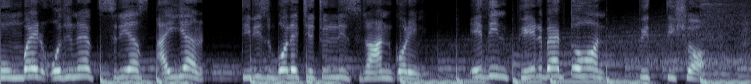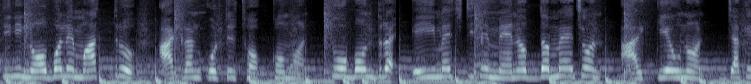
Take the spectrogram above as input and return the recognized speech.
মুম্বাইয়ের অধিনায়ক শ্রেয়াস আইয়ার তিরিশ বলে ছেচল্লিশ রান করেন। এদিন ফের ব্যর্থ হন পৃথ্বী তিনি ন বলে মাত্র আট রান করতে সক্ষম হন। তো বন্ধুরা, এই ম্যাচটিতে ম্যান অব দ্য ম্যাচ হন আর কেউ নন, যাকে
